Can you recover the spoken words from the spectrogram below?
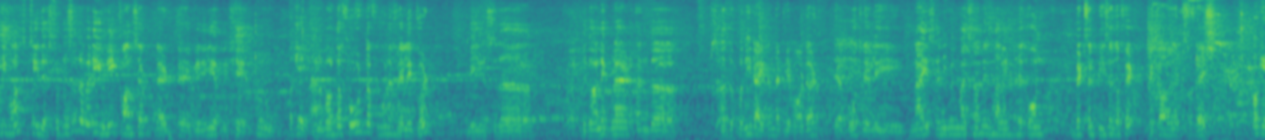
he wants to see this. So this is a very unique concept that uh, we really appreciate. Okay And about the food, the food is really good. Means the the garlic bread and the so the paneer item that we have ordered, they are both really nice. And even my son is having his own bits and pieces of it because it's okay. fresh. Okay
